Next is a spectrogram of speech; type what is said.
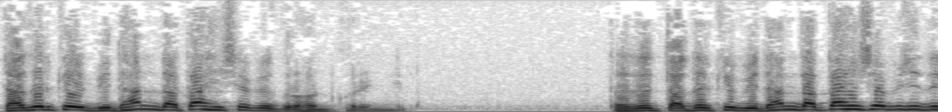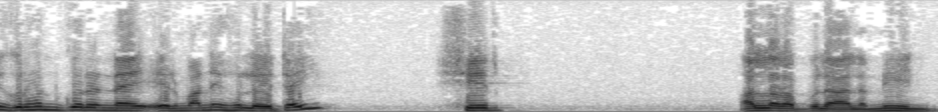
তাদেরকে বিধানদাতা হিসেবে গ্রহণ করে নিল। তাদের তাদেরকে বিধানদাতা হিসেবে যদি গ্রহণ করে নেয়, এর মানে হলো এটাই শের। আল্লাহ রাবুল্লাহ আলমিন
